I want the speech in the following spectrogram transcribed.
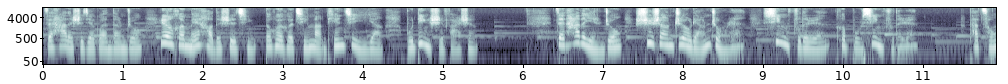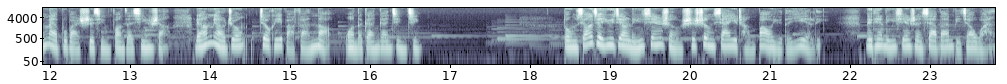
在她的世界观当中，任何美好的事情都会和晴朗天气一样不定时发生。在她的眼中，世上只有两种人：幸福的人和不幸福的人。他从来不把事情放在心上，两秒钟就可以把烦恼忘得干干净净。董小姐遇见林先生是盛夏一场暴雨的夜里，那天林先生下班比较晚，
